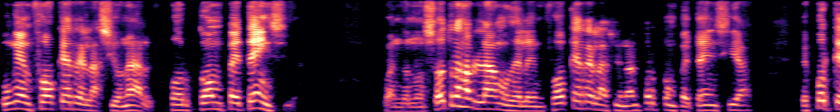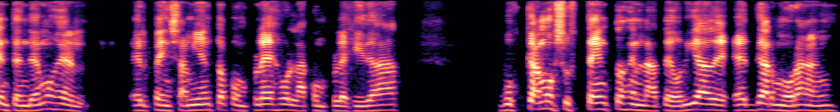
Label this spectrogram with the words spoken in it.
un enfoque relacional por competencia. Cuando nosotros hablamos del enfoque relacional por competencia, es porque entendemos el, el pensamiento complejo, la complejidad. Buscamos sustentos en la teoría de Edgar Morin,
